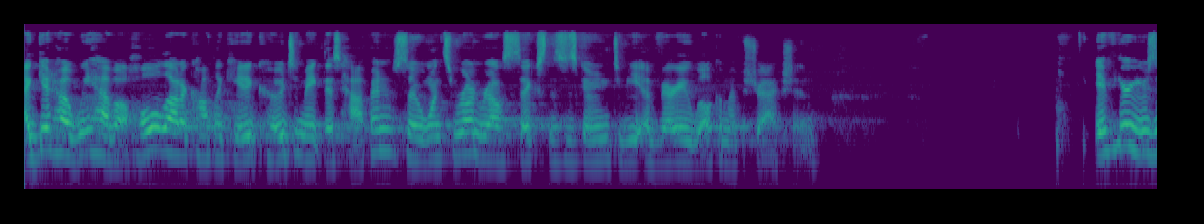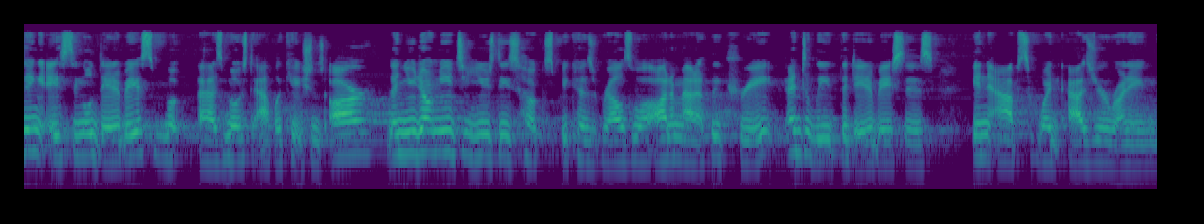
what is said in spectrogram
At GitHub, we have a whole lot of complicated code to make this happen, so once we're on Rails 6, this is going to be a very welcome abstraction. If you're using a single database, as most applications are, then you don't need to use these hooks because Rails will automatically create and delete the databases in apps when, as you're running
